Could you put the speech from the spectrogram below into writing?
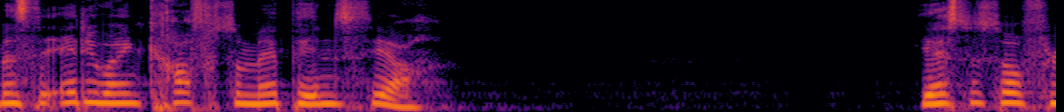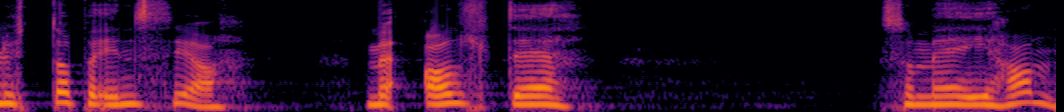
Men så er det jo en kraft som er på innsida. Jesus har flytta på innsida med alt det som er i han.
